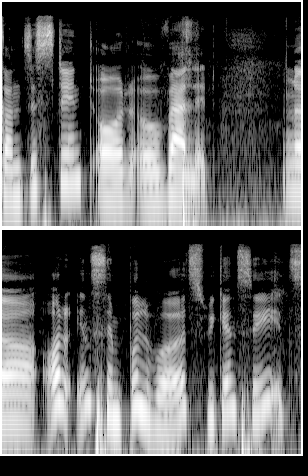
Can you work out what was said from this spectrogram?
consistent और वैलिड और in simple words we can say it's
